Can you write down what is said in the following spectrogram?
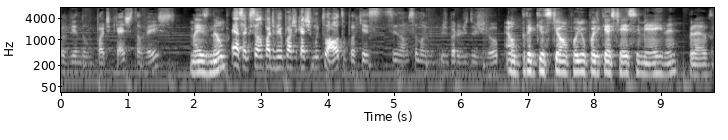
ouvindo um podcast, talvez. Mas não. É, só que você não pode ver o podcast muito alto, porque senão você não ouve os barulhos do jogo. É um, tem que assistir um, um podcast ASMR, né? Pra os,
